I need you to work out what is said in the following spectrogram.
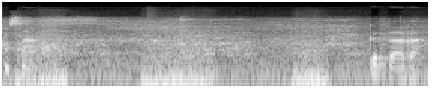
What's that? Good burger.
